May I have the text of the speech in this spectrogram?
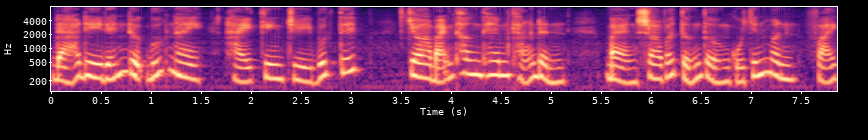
đã đi đến được bước này, hãy kiên trì bước tiếp, cho bản thân thêm khẳng định, bạn so với tưởng tượng của chính mình phải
